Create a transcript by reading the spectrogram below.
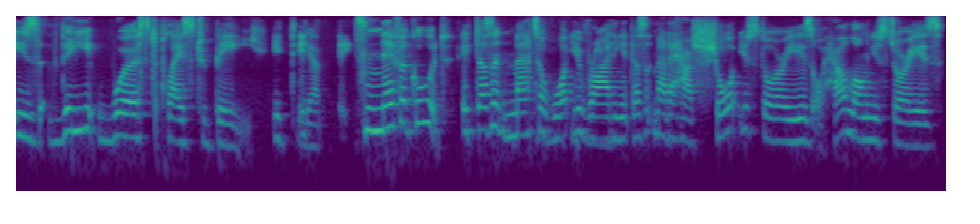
is the worst place to be. It, it, yep. It's never good. It doesn't matter what you're writing, it doesn't matter how short your story is or how long your story is.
